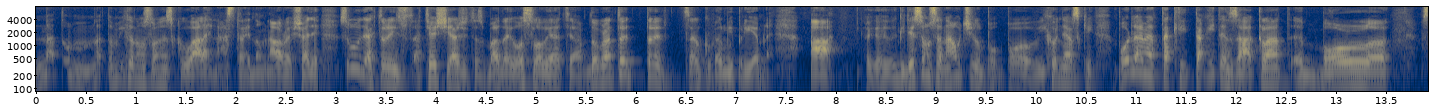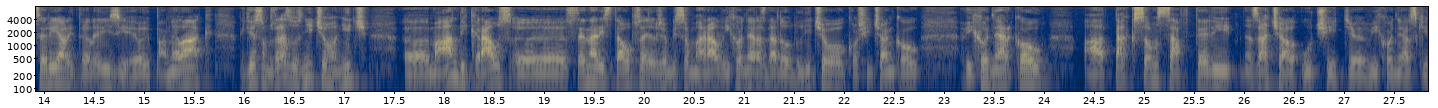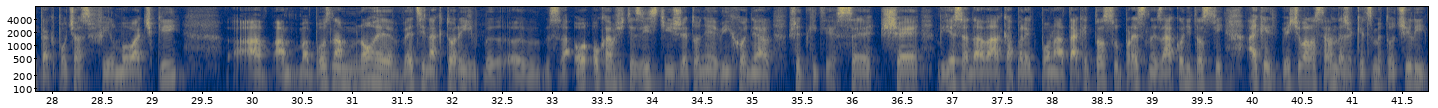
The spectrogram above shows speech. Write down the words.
Na tom, na tom východnom Slovensku, ale aj na strednom, na Orve, všade sú ľudia, ktorí sa tešia, že to zbadajú, oslovia ťa. Dobre, to je, to je celku veľmi príjemné. A e, kde som sa naučil po, po východňarsky, podľa mňa taký, taký ten základ bol v seriáli televízie Joj Panelák, kde som zrazu z ničoho nič, e, ma Andy Kraus, e, scenarista, obsadil, že by som hral východňara s Dadou Dudičovou, Košičankou, východňarkou a tak som sa vtedy začal učiť východňarsky tak počas filmovačky a, a, a poznám mnohé veci, na ktorých e, sa o, okamžite zistíš, že to nie je východňar, všetky tie se, še, kde sa dáva aká predpona, také to sú presné zákonitosti. Aj keď, čo bola sranda, že keď sme točili e,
